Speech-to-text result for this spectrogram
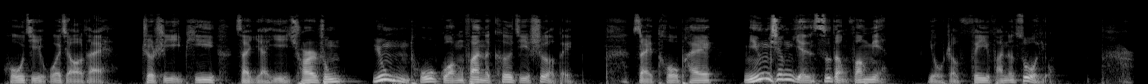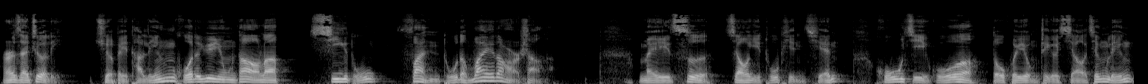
胡继国交代，这是一批在演艺圈中用途广泛的科技设备，在偷拍明星隐私等方面有着非凡的作用，而在这里却被他灵活的运用到了吸毒、贩毒的歪道上了。每次交易毒品前，胡继国都会用这个小精灵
